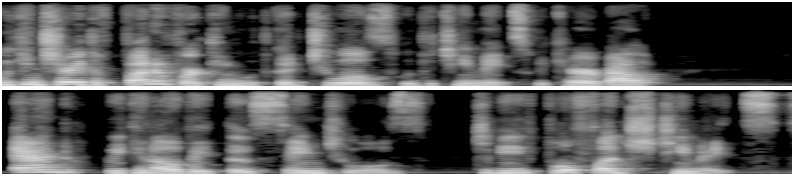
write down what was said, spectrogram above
We can share the fun of working with good tools with the teammates we care about, and we can elevate those same tools to be full-fledged teammates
